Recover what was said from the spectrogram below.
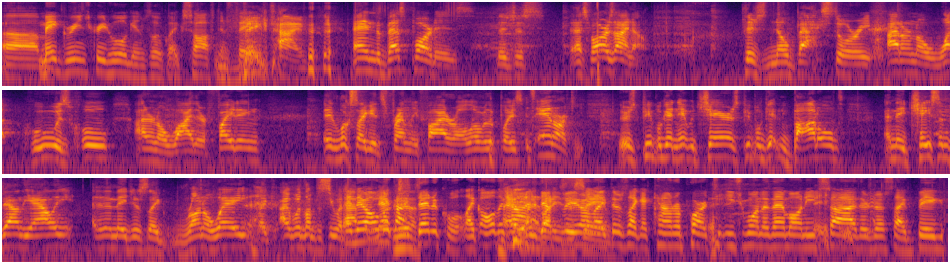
Um, Make Green Street hooligans look like soft and fake. big time. and the best part is, there's just, as far as I know, There's no backstory. I don't know what who is who. I don't know why they're fighting. It looks like it's friendly fire all over the place. It's anarchy. There's people getting hit with chairs, people getting bottled, and they chase them down the alley, and then they just like run away. Like I would love to see what happens. And they all happened look next. identical. Like all the guys definitely the are like there's like a counterpart to each one of them on each side. They're just like big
